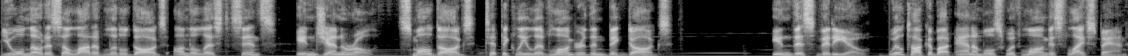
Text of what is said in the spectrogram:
You will notice a lot of little dogs on the list since, in general, small dogs typically live longer than big dogs. In this video, we'll talk about animals with longest lifespan,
